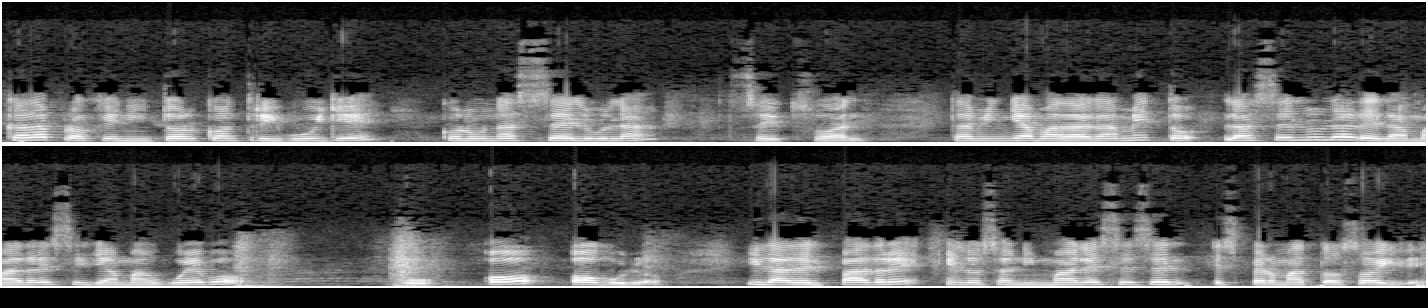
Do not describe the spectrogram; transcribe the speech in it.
cada progenitor contribuye con una célula sexual, también llamada gameto. La célula de la madre se llama huevo o óvulo y la del padre en los animales es el espermatozoide.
